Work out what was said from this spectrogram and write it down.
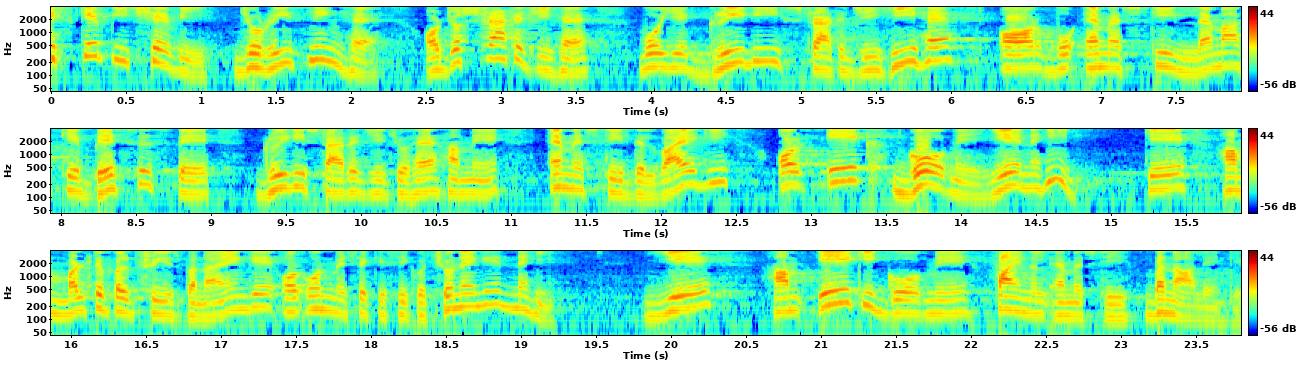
اس کے پیچھے بھی جو ریزننگ ہے اور جو اسٹریٹجی ہے وہ یہ گریڈی اسٹریٹجی ہی ہے اور وہ ایم ایس ٹی لیما کے بیسس پہ گریڈی اسٹریٹجی جو ہے ہمیں ایم ایس ٹی دلوائے گی اور ایک گو میں یہ نہیں کہ ہم ملٹیپل ٹریز بنائیں گے اور ان میں سے کسی کو چنیں گے نہیں یہ ہم ایک ہی گو میں فائنل ایم ایس ٹی بنا لیں گے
